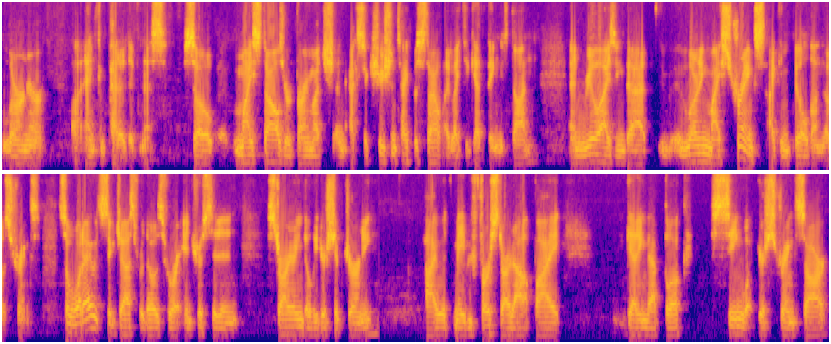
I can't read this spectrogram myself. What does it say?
learner, uh, and competitiveness. So my styles are very much an execution type of style. I like to get things done and realizing that learning my strengths, I can build on those strengths. So what I would suggest for those who are interested in starting the leadership journey, I would maybe first start out by getting that book, seeing what your strengths are,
